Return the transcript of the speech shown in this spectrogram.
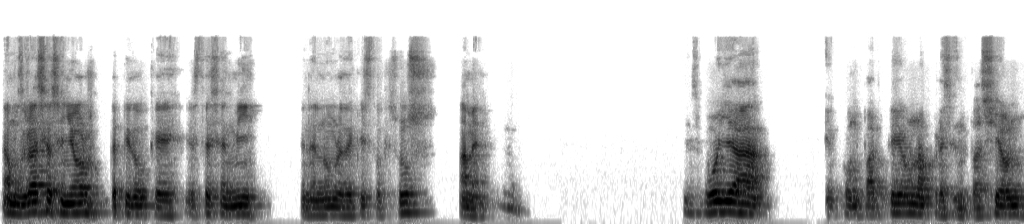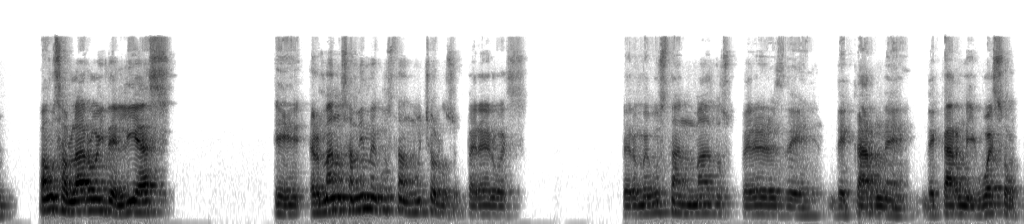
Damos gracias, Señor. Te pido que estés en mí, en el nombre de Cristo Jesús. Amén. Les voy a eh, compartir una presentación. Vamos a hablar hoy de Elías. Eh, hermanos, a mí me gustan mucho los superhéroes, pero me gustan más los superhéroes de, carne, de carne y hueso.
